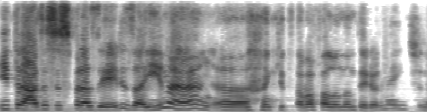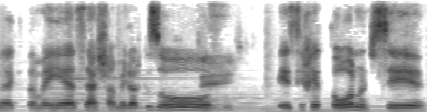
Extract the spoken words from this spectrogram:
e traz esses prazeres aí, né, uh, que tu estava falando anteriormente, né, que também é se achar melhor que os outros, esse retorno de ser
